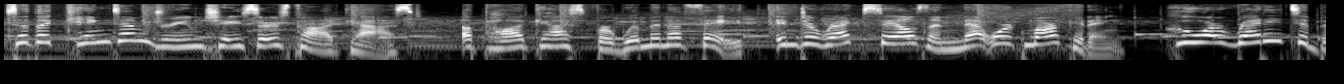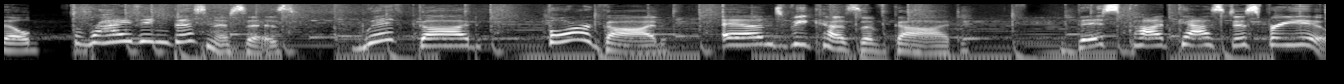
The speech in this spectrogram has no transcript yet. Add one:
to the Kingdom Dream Chasers podcast, a podcast for women of faith in direct sales and network marketing who are ready to build thriving businesses with God, for God, and because of God. This podcast is for you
